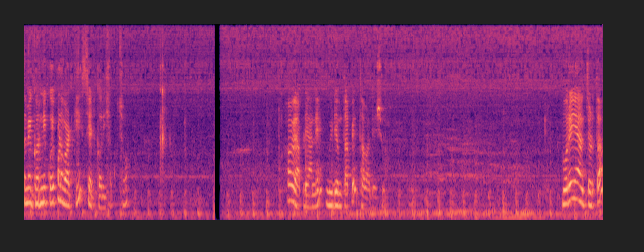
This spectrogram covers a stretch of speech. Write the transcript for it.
તમે ઘરની કોઈ પણ વાટકી સેટ કરી શકો છો. હવે આપણે આને મીડિયમ તાપે થવા દેશું. મોરૈયા ચડતા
